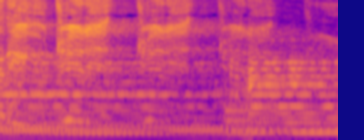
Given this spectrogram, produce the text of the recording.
Cardi, you did it, did it, did it.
